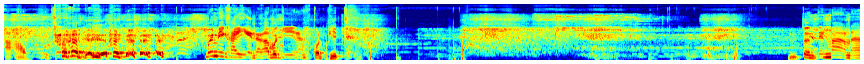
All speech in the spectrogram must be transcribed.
อะเอา ไม่มีใครเห็นนะครับเมื่อกี้นะ กดผิด ตื่นเต้นมากนะ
